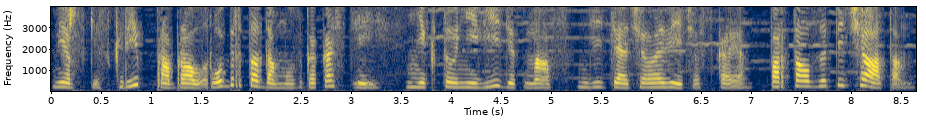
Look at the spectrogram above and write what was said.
Мерзкий скрип пробрал Роберта до мозга костей. «Никто не видит нас, дитя человеческое. Портал запечатан».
